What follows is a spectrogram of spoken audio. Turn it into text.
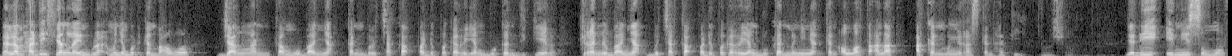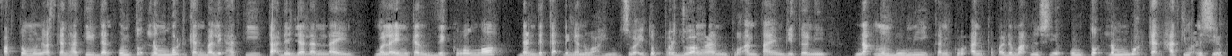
Dalam hadis yang lain pula menyebutkan bahawa jangan kamu banyakkan bercakap pada perkara yang bukan zikir. Kerana Hmm. banyak bercakap pada perkara yang bukan mengingatkan Allah Ta'ala akan mengeraskan hati. Jadi ini semua faktor mengeraskan hati dan untuk lembutkan balik hati tak ada jalan lain melainkan zikrullah dan dekat dengan wahyu. Sebab itu perjuangan Quran time kita ni nak membumikan Quran kepada manusia untuk lembutkan hati manusia.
